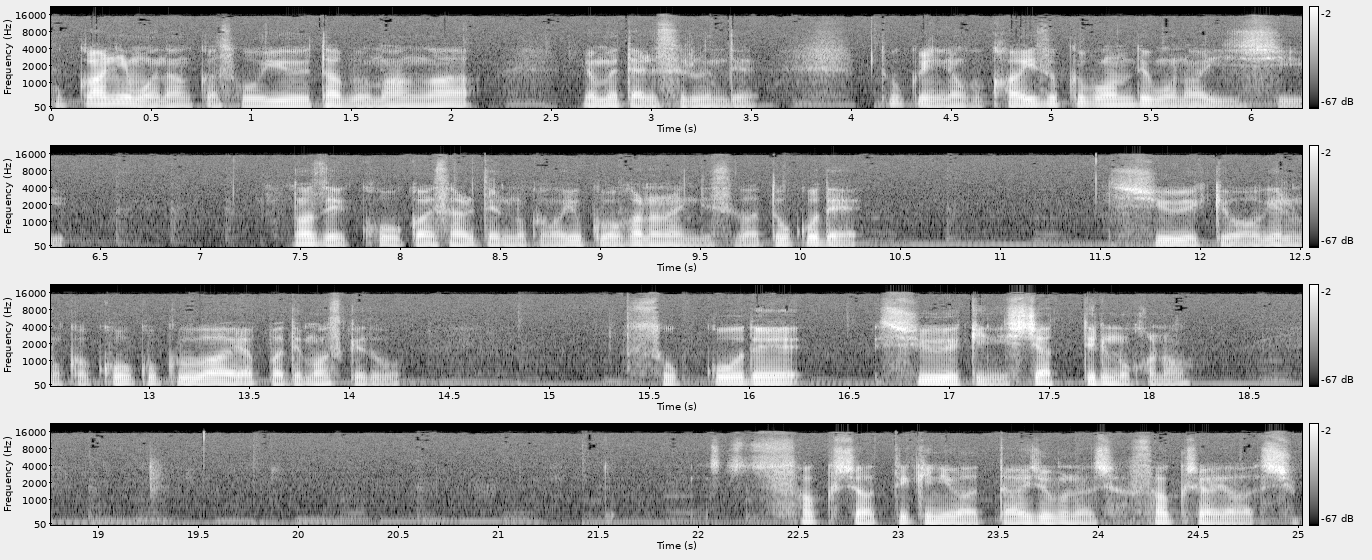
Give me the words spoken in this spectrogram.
他にもなんかそういう多分漫画読めたりするんで、特になんか海賊版でもないしなぜ公開されてるのかがよくわからないんですがどこで収益を上げるのか広告はやっぱ出ますけどそこで収益にしちゃってるのかな？作者的には大丈夫な作者や出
